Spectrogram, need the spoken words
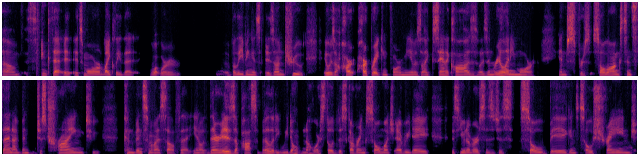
um, think that it, it's more likely that what we're believing is is untrue. It was a heart heartbreaking for me. It was like Santa Claus wasn't real anymore, and for so long since then, I've been just trying to convince myself that you know there is a possibility. We don't know. We're still discovering so much every day. This universe is just so big and so strange.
